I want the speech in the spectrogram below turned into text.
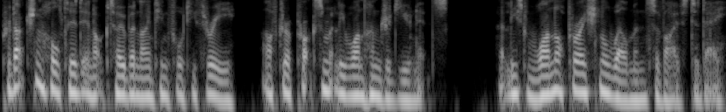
Production halted in October 1943 after approximately 100 units. At least one operational Welman survives today.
